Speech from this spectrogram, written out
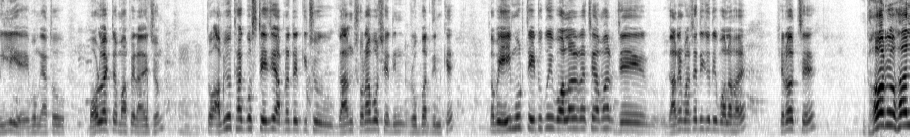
মিলিয়ে এবং এত বড় একটা মাপের আয়োজন। তো আমিও থাকব স্টেজে আপনাদের কিছু গান শোনাবো সেদিন, রোববার দিনকে। তবে এই মুহূর্তে এটুকুই বলার আছে আমার, যে গানের ভাষা দিয়ে যদি বলা হয়, সেটা হচ্ছে, ধরো হাল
